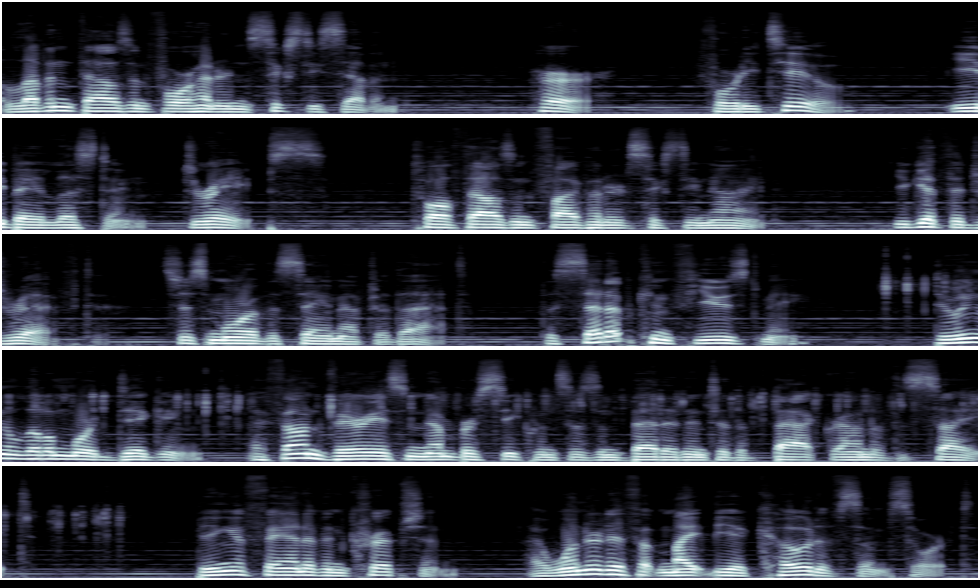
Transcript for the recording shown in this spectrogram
11,467. Her, 42. eBay listing, drapes, 12,569. You get the drift. It's just more of the same after that. The setup confused me. Doing a little more digging, I found various number sequences embedded into the background of the site. Being a fan of encryption, I wondered if it might be a code of some sort.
